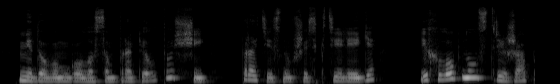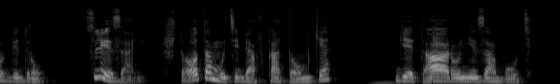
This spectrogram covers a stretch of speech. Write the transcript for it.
— медовым голосом пропел Тощий, протиснувшись к телеге, и хлопнул стрижа по бедру. «Слезай! Что там у тебя в котомке?» «Гитару не забудь!»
